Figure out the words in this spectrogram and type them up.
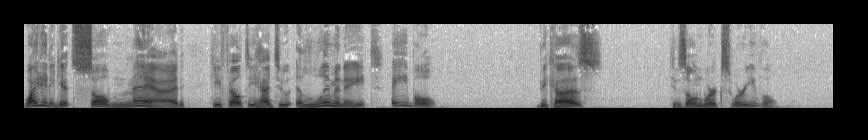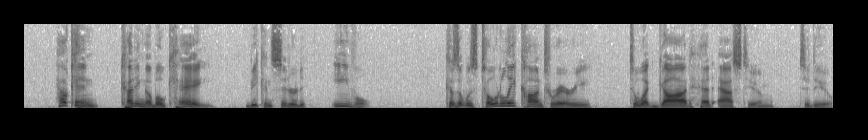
why did he get so mad he felt he had to eliminate Abel? Because his own works were evil. How can cutting a bouquet be considered evil? Because it was totally contrary to what God had asked him to do.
